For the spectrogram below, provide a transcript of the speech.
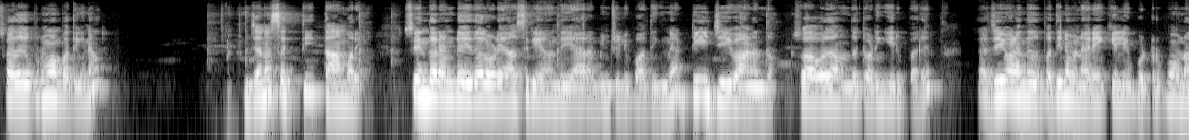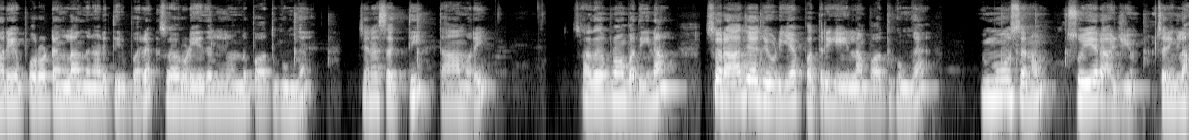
ஸோ அதுக்கப்புறமா பார்த்தீங்கன்னா ஜனசக்தி தாமரை. ஸோ இந்த ரெண்டு இதழோடைய ஆசிரியர் வந்து யார் அப்படின்னு சொல்லி பார்த்தீங்கன்னா டி. ஜீவானந்தம். ஸோ அவர் தான் வந்து தொடங்கியிருப்பார். ஜீவானந்தத்தை பற்றி நம்ம நிறைய கேள்விப்பட்டிருப்போம். நிறைய போராட்டங்கள்லாம் வந்து நடத்தியிருப்பார். ஸோ அவருடைய இதழ்கள் வந்து பார்த்துக்கோங்க ஜனசக்தி தாமரை. ஸோ அதுக்கப்புறம் பார்த்தீங்கன்னா ஸோ ராஜாஜியுடைய பத்திரிகைகள்லாம் பார்த்துக்கோங்க விமோசனம் சுயராஜ்யம் சரிங்களா?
